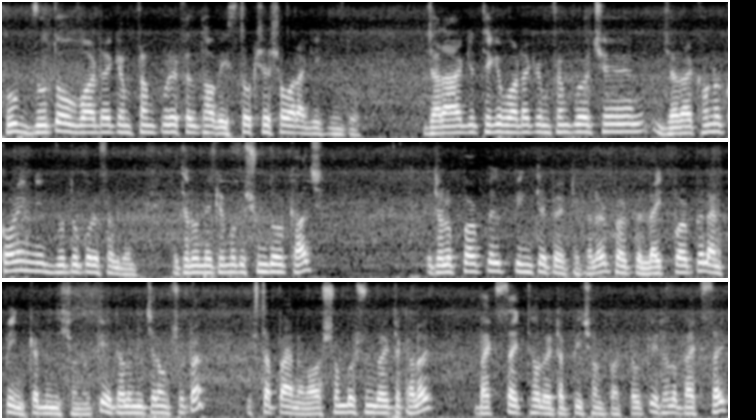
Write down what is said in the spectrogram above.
খুব দ্রুত অর্ডার কনফার্ম করে ফেলতে হবে। স্টক শেষ হওয়ার আগে কিন্তু। যারা আগে থেকে অর্ডার কনফার্ম করেছেন, যারা এখনও করেননি, দ্রুত করে ফেলবেন। এটা হলো নেকের মধ্যে সুন্দর কাজ। এটা হলো পার্পেল পিঙ্ক টাইপের একটা colour purple light purple and pink combination okay এটা হলো নিচের অংশটা এক্সট্রা প্যানেল অসম্ভব সুন্দর একটা কালার ব্যাক সাইডটা হলো এটা পিছন পার্টটা ওকে এটা হলো ব্যাক সাইড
